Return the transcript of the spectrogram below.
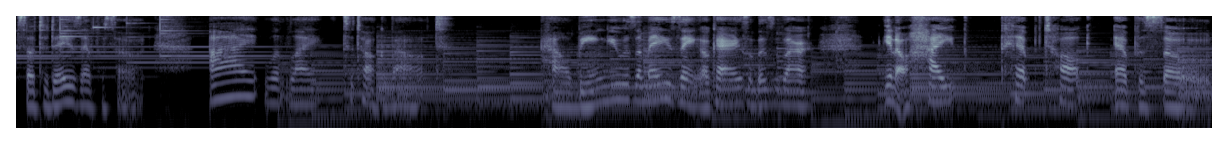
so today's episode, I would like to talk about how being you is amazing. Okay, so this is our, you know, hype pep talk episode.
